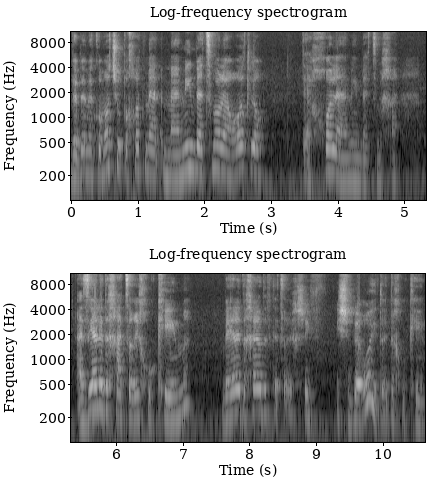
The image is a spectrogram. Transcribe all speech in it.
ובמקומות שהוא פחות מאמין בעצמו, להראות לו, אתה יכול להאמין בעצמך. אז ילד אחד צריך חוקים, וילד אחר דווקא צריך שיפ... ישברו איתו את החוקים.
